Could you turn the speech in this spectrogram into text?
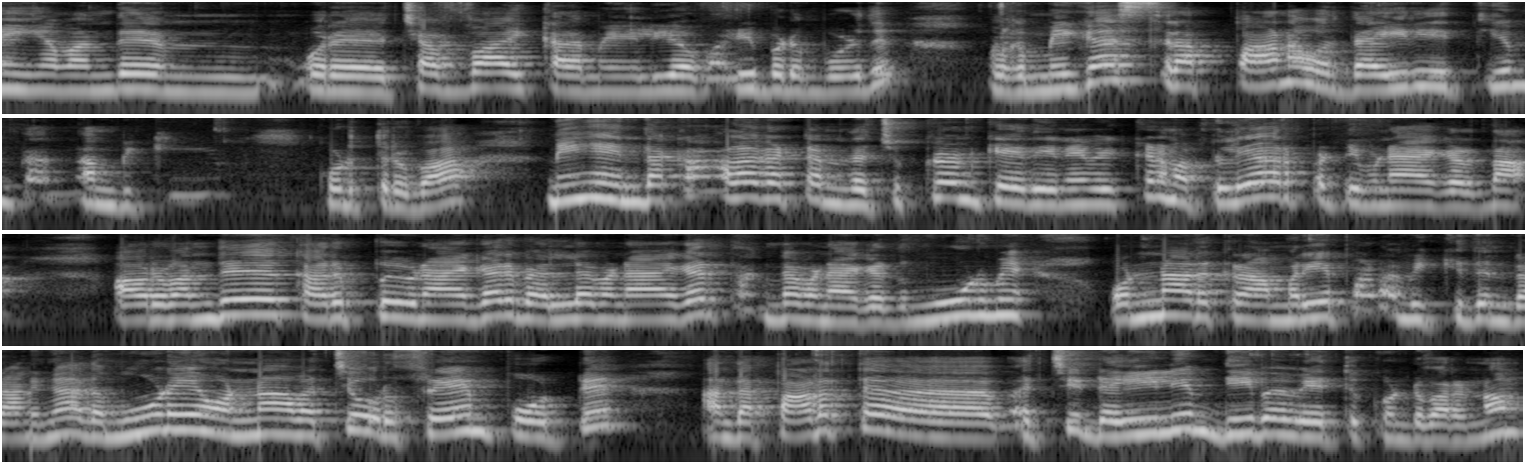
நீங்கள் வந்து ஒரு செவ்வாய்க்கிழமையிலையோ வழிபடும் பொழுது உங்களுக்கு மிக சிறப்பான ஒரு தைரியத்தையும் தன்னம்பிக்கையும் கொடுத்துருவா. நீங்கள் இந்த காலகட்டம் இந்த சுக்கிரன் கேது இணைவுக்கு நம்ம பிள்ளையார்பட்டி விநாயகர் தான் அவர் வந்து கருப்பு விநாயகர் வெள்ளை விநாயகர் தங்க விநாயகர். இது மூணுமே ஒன்றா இருக்கிற மாதிரியே படம் விற்கிதுன்றாங்க அதை மூணையும் ஒன்றா வச்சு ஒரு ஃப்ரேம் போட்டு அந்த படத்தை வச்சு டெய்லியும் தீபம் ஏற்று கொண்டு வரணும்.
